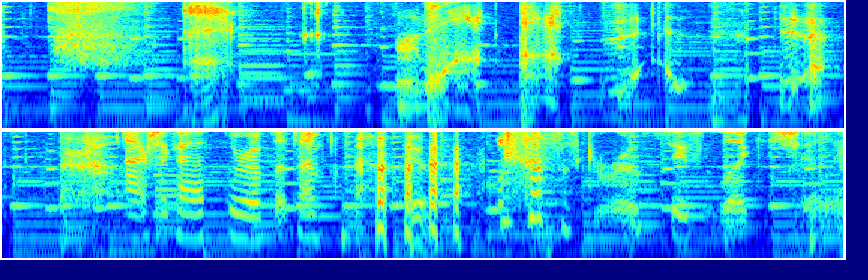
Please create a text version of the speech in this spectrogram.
I actually kind of threw up that time. that was gross. Tasted like chili.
